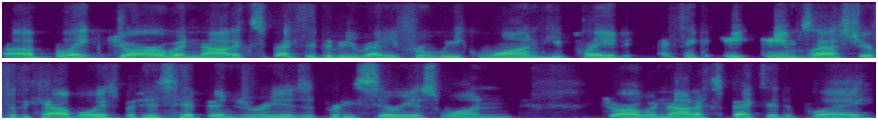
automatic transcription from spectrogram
Uh, Blake Jarwin not expected to be ready for week one. He played, I think, eight games last year for the Cowboys, but his hip injury is a pretty serious one. Jarwin not expected to play.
